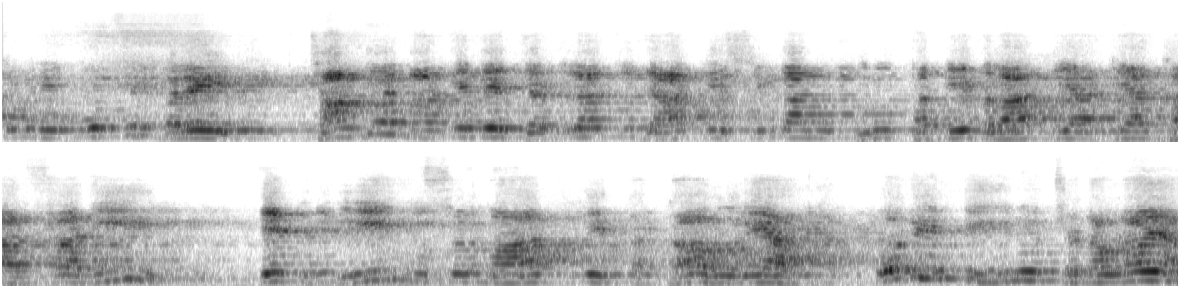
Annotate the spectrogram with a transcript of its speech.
ਸਿੰਘ ਨੇ ਉਸੇ ਬਲੇ, ਛਾਂਗੇ ਮਾਕੇ ਦੇ ਜੰਗਲਾਂ 'ਚ ਜਾ ਕੇ ਸਿੰਘਾਂ ਨੂੰ ਗੁਰੂ ਫਤਿਹ ਬੁਲਾ ਕੇ ਆਖਿਆ, ਖਾਲਸਾ ਜੀ, ਇੱਕ ਗਰੀਬ ਮੁਸਲਮਾਨ ਤੇ ਧੱਕਾ ਹੋ ਰਿਹਾ। ਉਹਦੀ ਧੀ ਨੂੰ ਛਡਾਉਣਾ ਆ।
